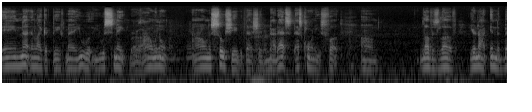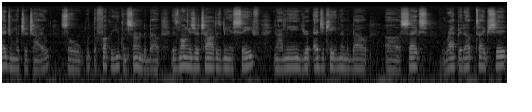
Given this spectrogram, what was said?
it ain't nothing like a thief, man. You a, you a snake, bro. I don't we don't I don't associate with that shit. Now that's that's corny as fuck. Um, love is love. You're not in the bedroom with your child, so what the fuck are you concerned about? As long as your child is being safe, you know what I mean. You're educating them about uh, sex. wrap it up type shit,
